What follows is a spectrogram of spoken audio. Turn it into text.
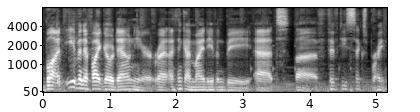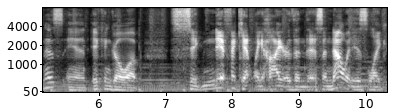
but even if I go down here, right? I think I might even be at uh, 56 brightness and it can go up significantly higher than this. And now it is like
